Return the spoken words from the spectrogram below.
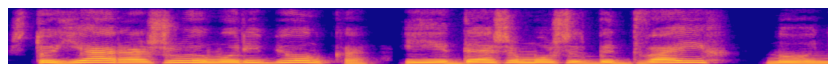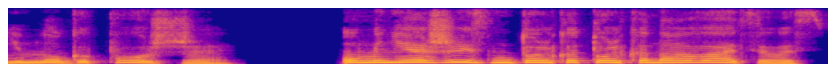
что я рожу ему ребенка и даже, может быть, двоих, но немного позже? У меня жизнь только-только наладилась.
